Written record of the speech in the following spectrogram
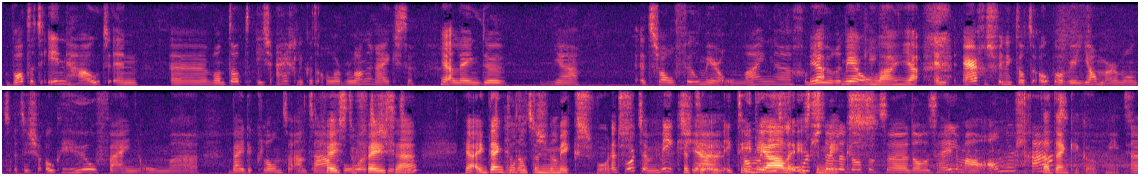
wat het inhoudt. En, eh, want dat is eigenlijk het allerbelangrijkste. Ja. Alleen de. Ja, het zal veel meer online Ja, gebeuren. meer denk ik. online. Ja. En ergens vind ik dat ook wel weer jammer, want het is ook heel fijn om bij de klanten aan tafel Face to eh, te face, zitten. hè? Ja, ik denk En dat, dat het is een mix wordt. Het wordt een mix, Het, ja. eh, Ik het kan ideale me is de voorstellen mix. dat het, eh, dat het helemaal anders gaat. Dat denk ik ook niet. Eh,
